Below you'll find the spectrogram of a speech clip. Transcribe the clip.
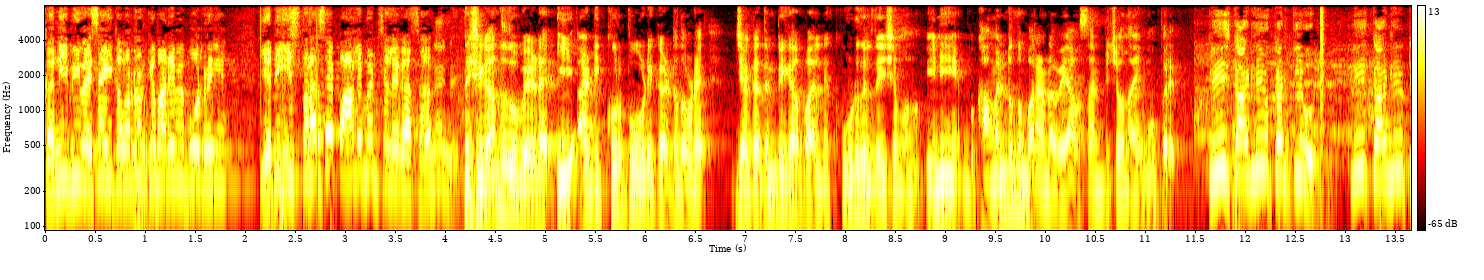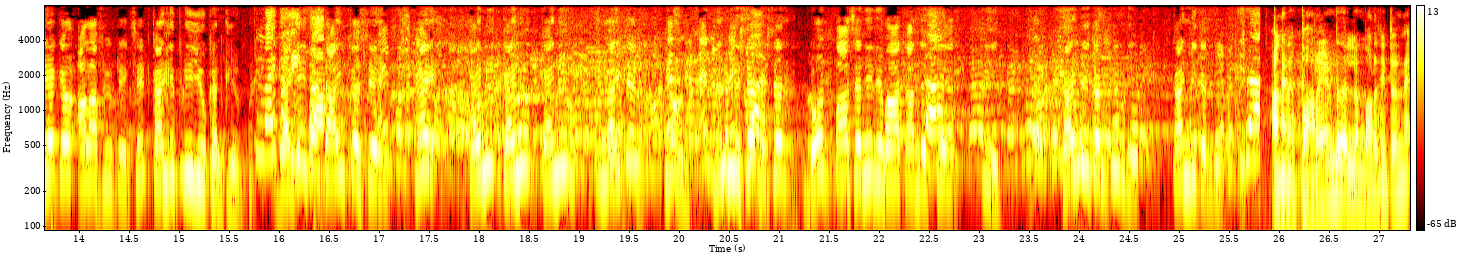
कनी भी वैसा ही गवर्नर के बारे में बोल रही है यदि इस तरह से पार्लियामेंट चलेगा सर നിഷികാന്ത് ദുബെയുടെ ഈ അടിക്കുറിപ്പ് കൂടി കേട്ടതോടെ ജഗദംബിക പാലിന് കൂടുതൽ ദേഷ്യം വന്നു ഇനി കമന്റ് ഒന്നും പറയേണ്ട വേ അവസാനിപ്പിച്ചോന്നായി മൂപ്പര് Please kindly you conclude. Please kindly you take your, all of you take it. Kindly please you conclude. Michael that is the Lisa. time constraint. Now, can you can you can you invite it? No, no, no, Mr. Mr. Don't pass any remark on the chair, please. Kindly conclude it. Kindly conclude. അങ്ങനെ പറയേണ്ടതെല്ലാം പറഞ്ഞിട്ട് തന്നെ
